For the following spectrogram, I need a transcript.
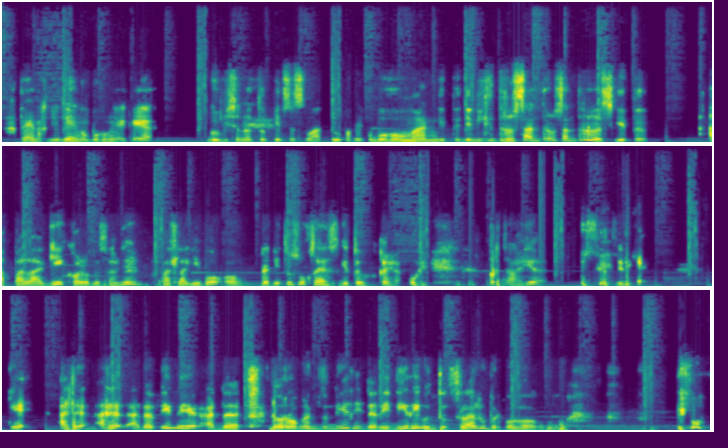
ternyata enak juga yang ngebohong ya kayak gue bisa nutupin sesuatu pakai kebohongan gitu. Jadi terusan terusan terus gitu. apalagi kalau misalnya pas lagi bohong dan itu sukses gitu. Kayak wih percaya. Jadi kayak kayak ada, ada ada ini ya ada dorongan sendiri dari diri untuk selalu berbohong.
